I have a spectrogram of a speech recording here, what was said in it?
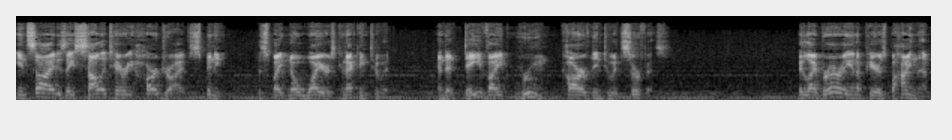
Inside is a solitary hard drive spinning, despite no wires connecting to it, and a Daevite rune carved into its surface. A librarian appears behind them,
